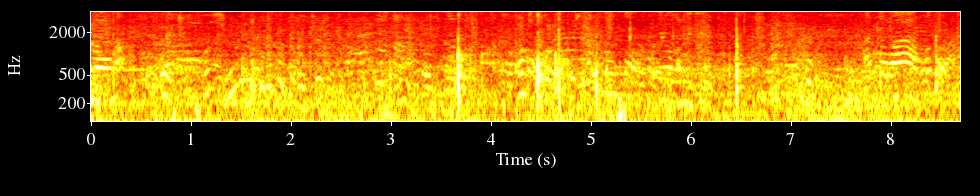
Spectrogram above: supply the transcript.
あとは、元は。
